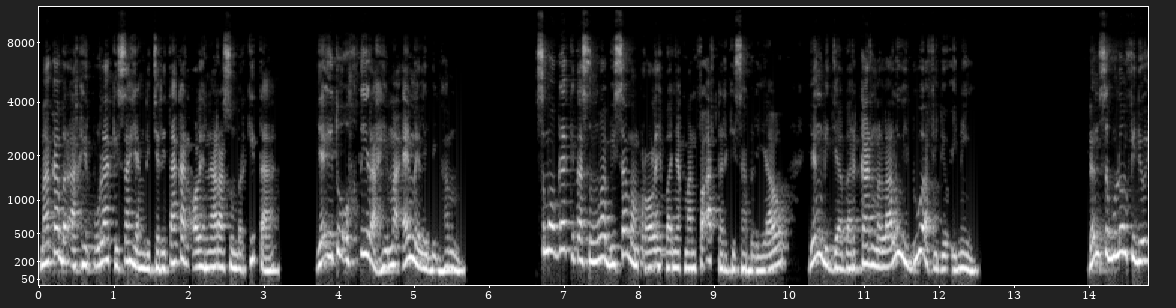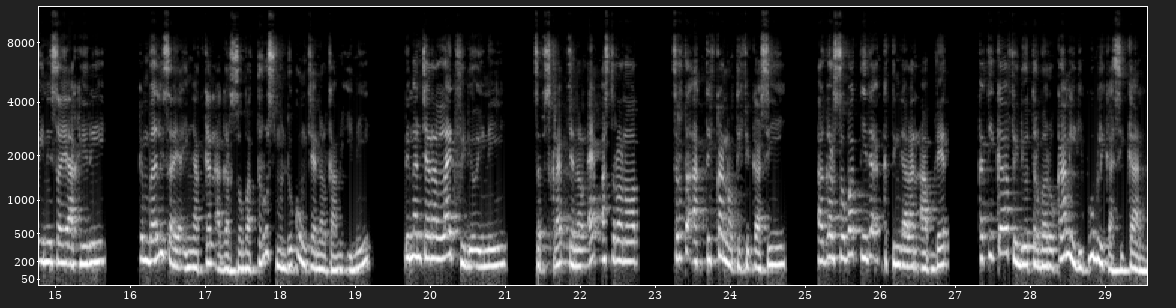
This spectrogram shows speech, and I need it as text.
maka berakhir pula kisah yang diceritakan oleh narasumber kita, yaitu Ukhti Rahima Emily Bingham. Semoga kita semua bisa memperoleh banyak manfaat dari kisah beliau yang dijabarkan melalui dua video ini. Dan sebelum video ini saya akhiri, kembali saya ingatkan agar sobat terus mendukung channel kami ini dengan cara like video ini, subscribe channel App Astronaut, serta aktifkan notifikasi agar sobat tidak ketinggalan update ketika video terbaru kami dipublikasikan.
